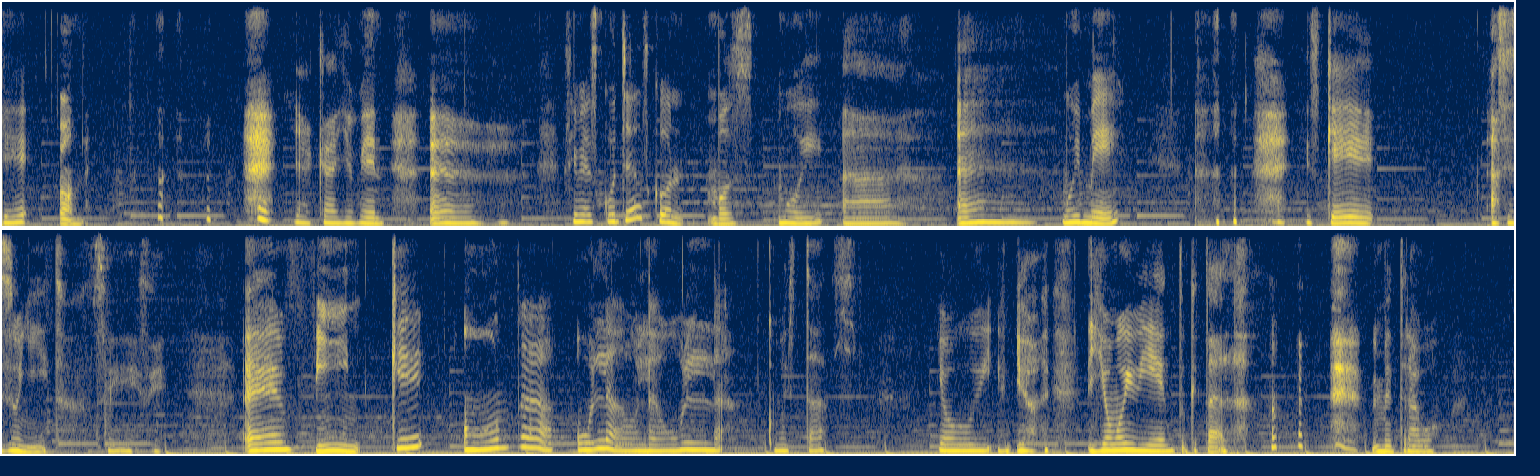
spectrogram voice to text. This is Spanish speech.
¿Qué onda? ya callo bien. Ah, si me escuchas con voz muy. ah, ah, muy me. es que. Hace sueñito. Sí, sí. En fin, ¿qué onda? Hola, hola, hola. ¿Cómo estás? Yo, yo, yo muy bien, ¿tú qué tal? Me trabo.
